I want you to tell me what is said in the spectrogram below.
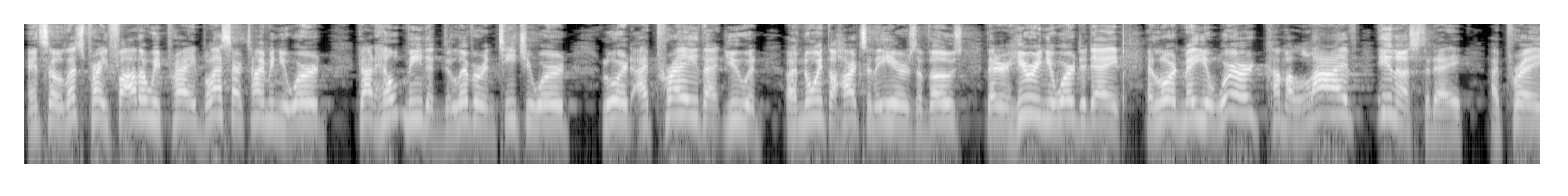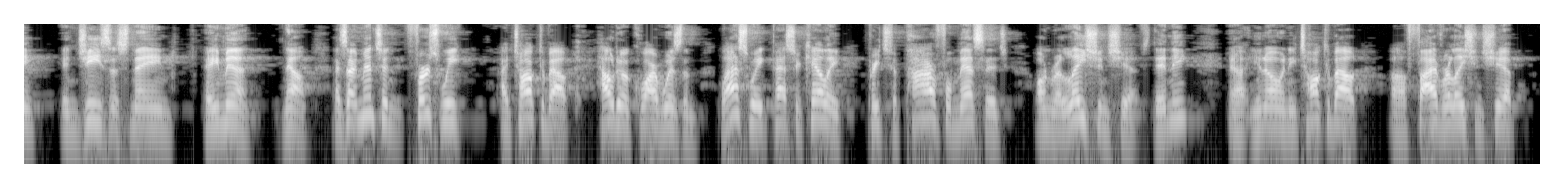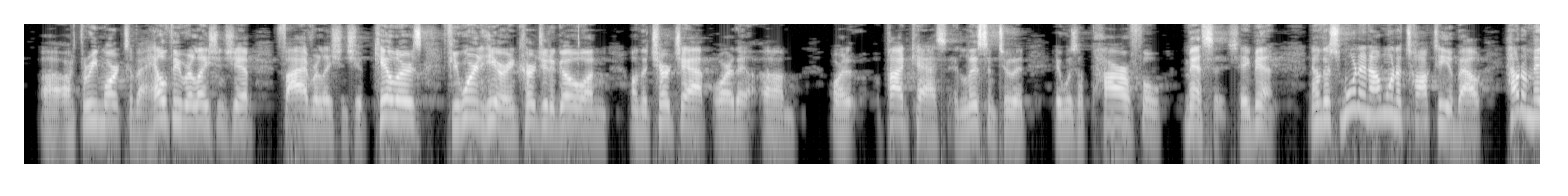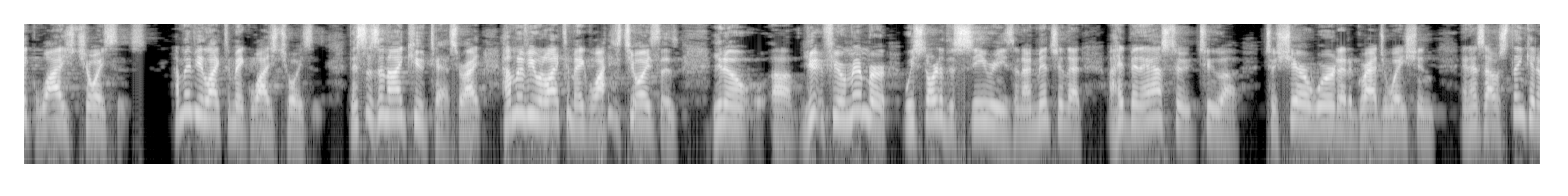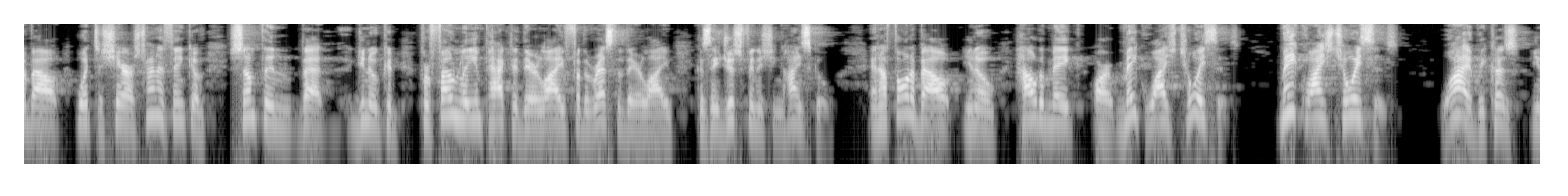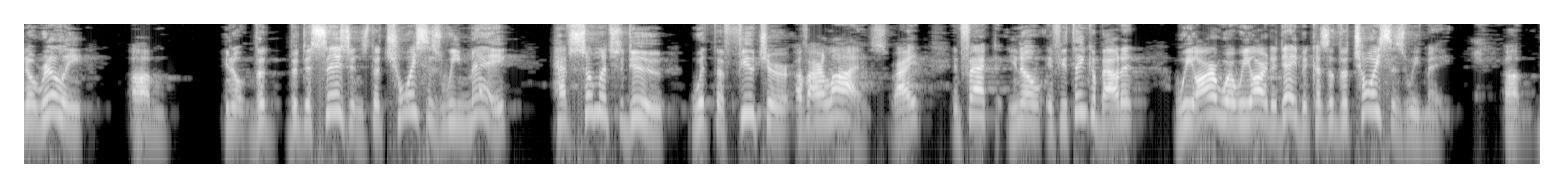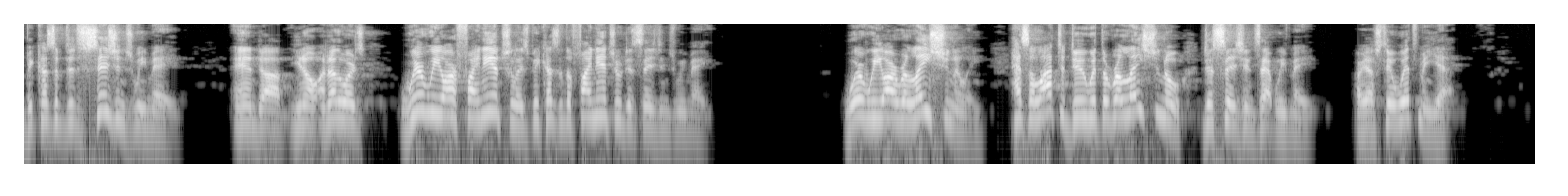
And so let's pray. Father, we pray, bless our time in your word. God, help me to deliver and teach your word. Lord, I pray that you would anoint the hearts and the ears of those that are hearing your word today. And Lord, may your word come alive in us today. I pray in Jesus' name. Amen. Now, as I mentioned, first week I talked about how to acquire wisdom. Last week, Pastor Kelly preached a powerful message on relationships, didn't he? Uh, you know, and he talked about uh, five relationship uh, or three marks of a healthy relationship, five relationship killers. If you weren't here, I encourage you to go on on the church app or the um, or podcast and listen to it. It was a powerful message. Amen. Now, this morning I want to talk to you about how to make wise choices. How many of you like to make wise choices? This is an IQ test, right? How many of you would like to make wise choices? You know, uh, you, if you remember, we started the series, and I mentioned that I had been asked to to uh, to share a word at a graduation. And as I was thinking about what to share, I was trying to think of something that you know could profoundly impacted their life for the rest of their life because they're just finishing high school. And I thought about you know how to make or make wise choices. Make wise choices. Why? Because you know really um, you know, the, the decisions, the choices we make have so much to do with the future of our lives, right? In fact, you know, if you think about it, we are where we are today because of the choices we made, uh, because of the decisions we made. And, uh, you know, in other words, where we are financially is because of the financial decisions we made. Where we are relationally has a lot to do with the relational decisions that we made. Are y'all still with me yet?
